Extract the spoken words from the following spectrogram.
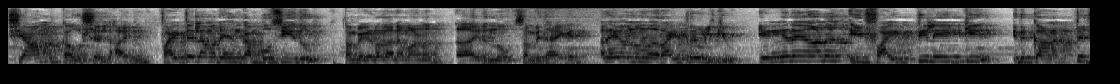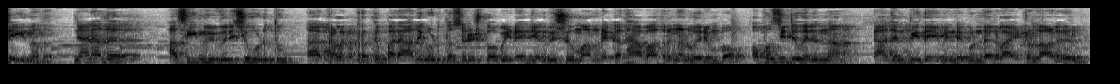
ശ്യാം കൗശൽ ആയിരുന്നു. ഫൈറ്റ് എല്ലാം അദ്ദേഹം കമ്പോസ് ചെയ്തു. തമ്പി ഗണദാനമാണ് ആയിരുന്നു സംവിധായകൻ. അദ്ദേഹം നമ്മൾ റൈറ്റർ വിളിക്കൂ. എങ്ങനെയാണ് ഈ ഫൈറ്റിലേക്ക് ഇത് കണക്ട് ചെയ്യുന്നത്? ഞാനത് അത് ആ സീൻ വിവരിച്ചു കൊടുത്തു. കളക്ടർക്ക് പരാതി കൊടുത്ത സുരേഷ് ഗോപിയുടെയും ജഗദീഷ് കുമാറിന്റെ കഥാപാത്രങ്ങൾ വരുമ്പോൾ ഓപ്പോസിറ്റ് വരുന്ന രാജൻ പി ദേവിന്റെ ഗുണ്ടകളായിട്ടുള്ള ആളുകൾ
